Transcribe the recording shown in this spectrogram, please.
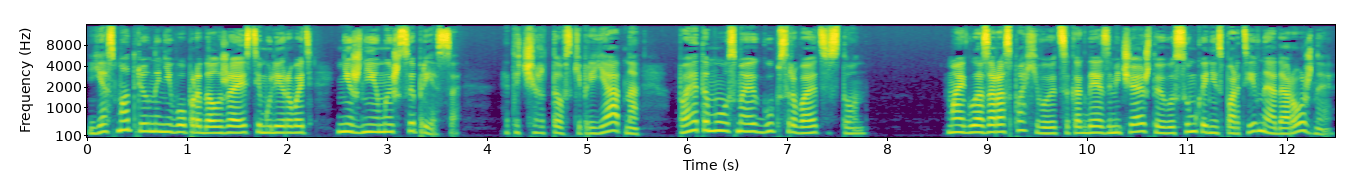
Я смотрю на него, продолжая стимулировать нижние мышцы пресса. Это чертовски приятно, поэтому с моих губ срывается стон. Мои глаза распахиваются, когда я замечаю, что его сумка не спортивная, а дорожная.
